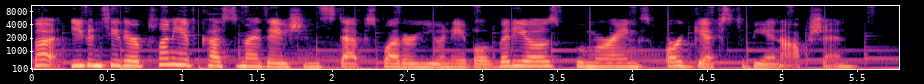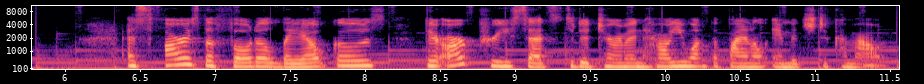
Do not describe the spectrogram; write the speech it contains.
but you can see there are plenty of customization steps whether you enable videos, boomerangs, or GIFs to be an option. As far as the photo layout goes, there are presets to determine how you want the final image to come out.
